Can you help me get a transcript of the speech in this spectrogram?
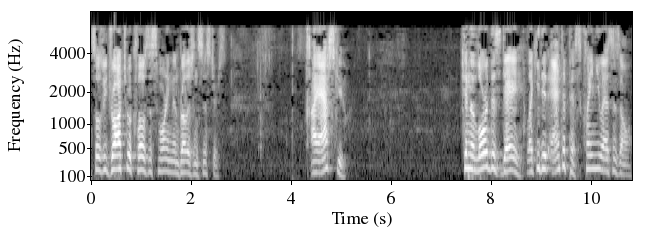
So as we draw to a close this morning then, brothers and sisters, I ask you, can the Lord this day, like he did Antipas, claim you as his own?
